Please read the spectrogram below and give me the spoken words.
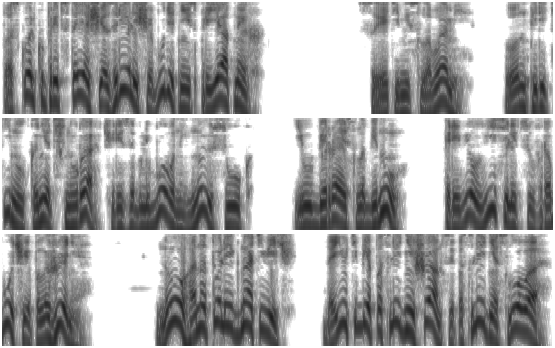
поскольку предстоящее зрелище будет не из приятных». С этими словами он перекинул конец шнура через облюбованный мною сук и, убирая слабину, привел виселицу в рабочее положение. «Ну, Анатолий Игнатьевич, даю тебе последний шанс и последнее слово».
